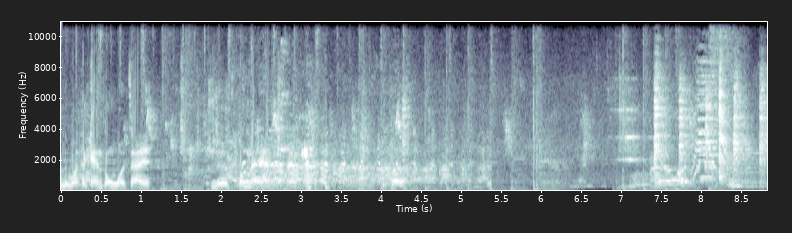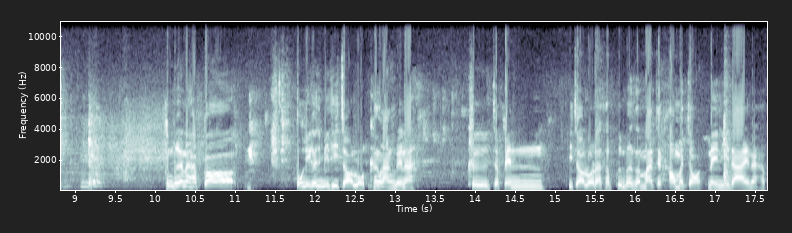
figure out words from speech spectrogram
หรือว่าสแกนตรงหัวใจหรือตรงไหนฮะ ไม่อร่อยอืมเปรี้ยวเพื่อนๆนะครับก็ต รงนี้ก็จะมีที่จอดรถข้างหลังด้วยนะ คือจะเป็นที่จอดรถอะครับเพื่อนๆสามารถจะเข้ามาจอดในนี้ได้นะครับ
